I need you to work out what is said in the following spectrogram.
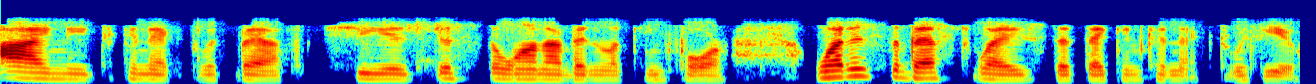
I need to connect with Beth. She is just the one I've been looking for. What is the best ways that they can connect with you?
